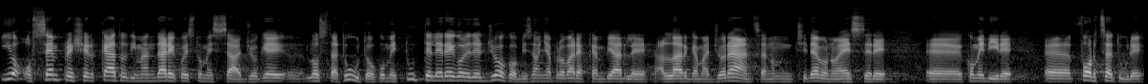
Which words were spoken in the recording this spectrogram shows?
Io ho sempre cercato di mandare questo messaggio che lo statuto, come tutte le regole del gioco, bisogna provare a cambiarle a larga maggioranza, non ci devono essere eh, come dire, eh, forzature.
